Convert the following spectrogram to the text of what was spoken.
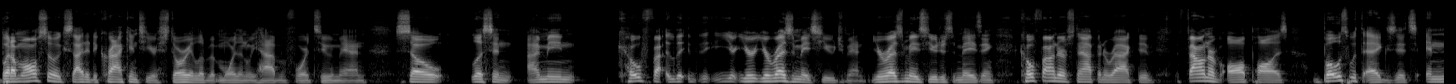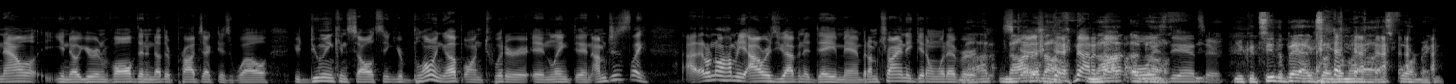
but I'm also excited to crack into your story a little bit more than we have before, too, man. So listen, I mean co your, your, your resume is huge, man. Your resume is huge. It's amazing. Co-founder of Snap Interactive, founder of AllPaws, both with exits, and now you know you're involved in another project as well. You're doing consulting. You're blowing up on Twitter and LinkedIn. I'm just like, I don't know how many hours you have in a day, man, but I'm trying to get on whatever. Not, not enough. not, not, enough. Always the answer. You can see the bags under my eyes forming.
